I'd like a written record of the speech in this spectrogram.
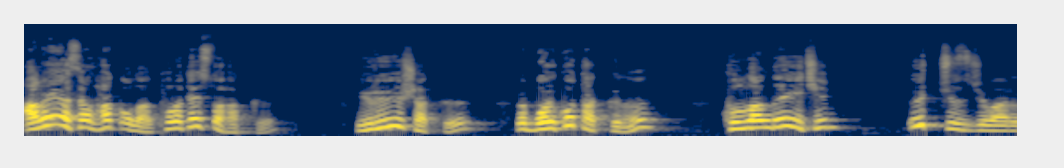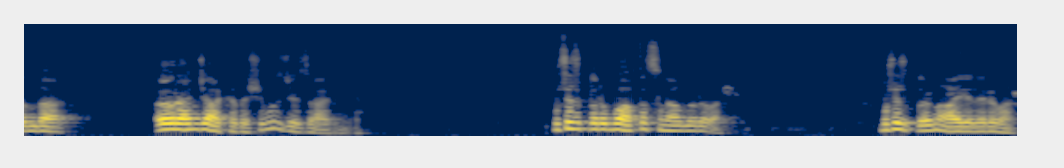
anayasal hak olan protesto hakkı, yürüyüş hakkı ve boykot hakkını kullandığı için 300 civarında öğrenci arkadaşımız cezaevinde. Bu çocukların bu hafta sınavları var. Bu çocukların aileleri var.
